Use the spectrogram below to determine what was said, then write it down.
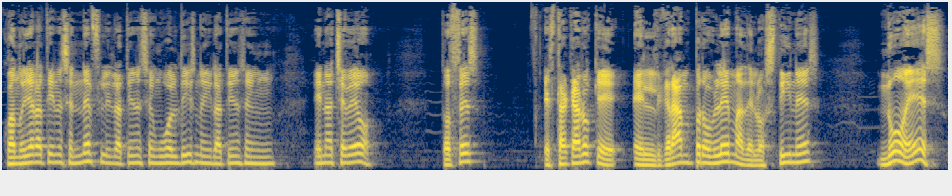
Cuando ya la tienes en Netflix, la tienes en Walt Disney, la tienes en, en HBO. Entonces, está claro que el gran problema de los cines no es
